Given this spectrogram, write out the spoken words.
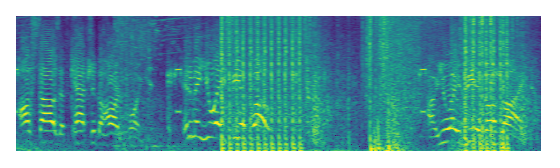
Hostiles have captured the hard point. Enemy UAV above. Our UAV is online.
